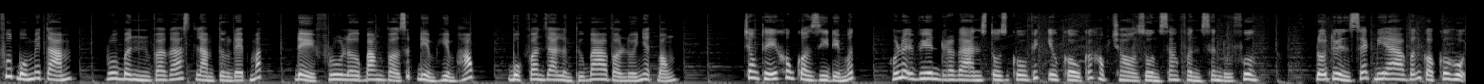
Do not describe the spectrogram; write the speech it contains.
Phút 48, Ruben Vargas làm tường đẹp mắt để Fruller băng vào dứt điểm hiểm hóc, buộc Van ra lần thứ ba vào lưới nhặt bóng. Trong thế không còn gì để mất, huấn luyện viên Dragan Stojkovic yêu cầu các học trò dồn sang phần sân đối phương. Đội tuyển Serbia vẫn có cơ hội,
